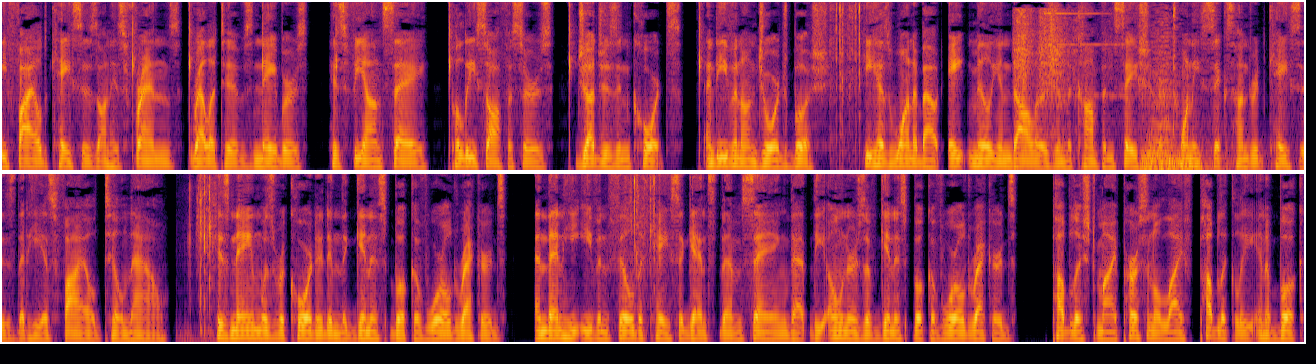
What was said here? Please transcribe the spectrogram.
He filed cases on his friends, relatives, neighbors, his fiancée, police officers, judges in courts, and even on George Bush. He has won about $8 million in the compensation of 2,600 cases that he has filed till now. His name was recorded in the Guinness Book of World Records, and then he even filled a case against them saying that the owners of Guinness Book of World Records published my personal life publicly in a book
